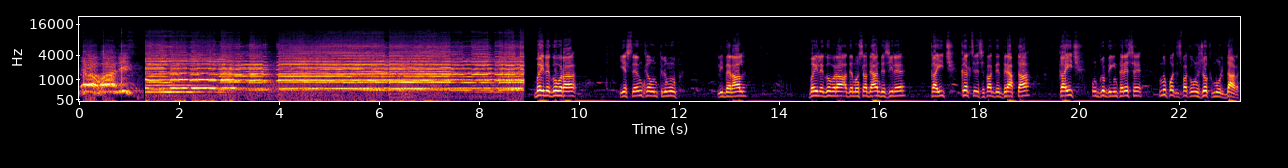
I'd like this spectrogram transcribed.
Iohannis! Băile Govora este încă un triumf liberal. Băile Govora a demonstrat de ani de zile că aici cărțile se fac de dreapta, că aici un grup de interese nu poate să facă un joc murdar.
